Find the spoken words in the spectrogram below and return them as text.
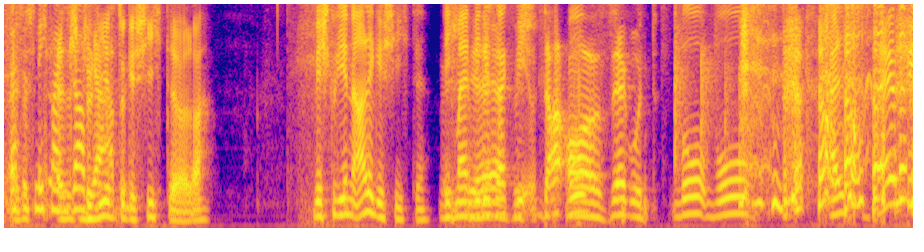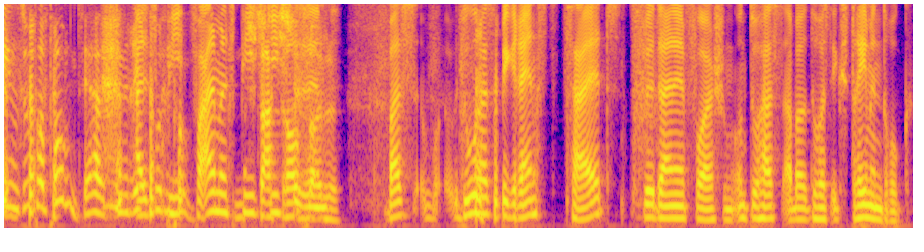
Das also, ist nicht mein also Job. studierst du Geschichte, oder? Wir studieren alle Geschichte. Ich meine, wie gesagt, wie, da, oh, sehr gut. wo, wo, als, Das ist ein super Punkt. Ja, das ich als richtig P- Punkt. vor allem als PhD-Student, was du hast begrenzt Zeit für deine Forschung und du hast aber du hast extremen Druck.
